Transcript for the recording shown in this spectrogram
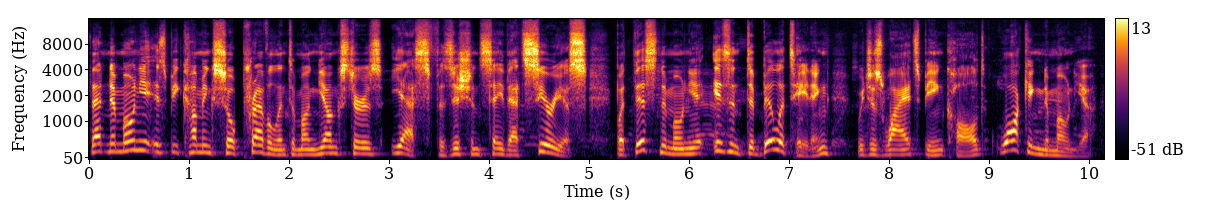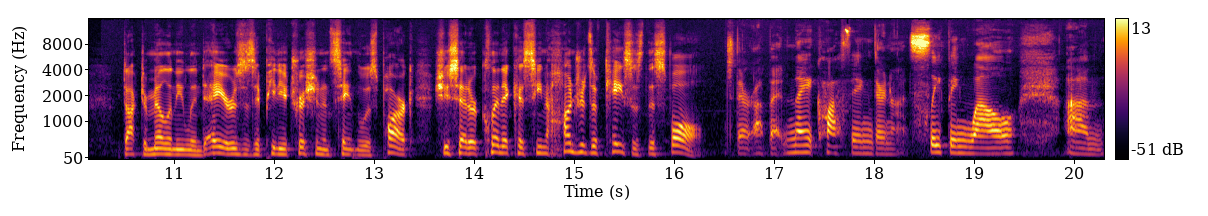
That pneumonia is becoming so prevalent among youngsters, yes, physicians say that's serious. But this pneumonia isn't debilitating, which is why it's being called walking pneumonia. Dr. Melanie Lind Ayers is a pediatrician in St. Louis Park. She said her clinic has seen hundreds of cases this fall. They're up at night coughing, they're not sleeping well, um,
